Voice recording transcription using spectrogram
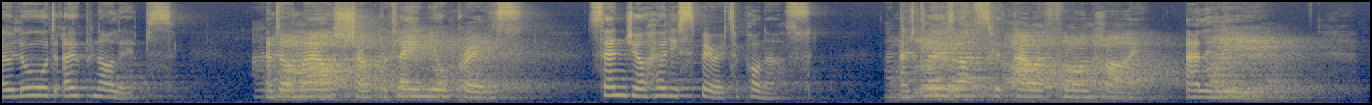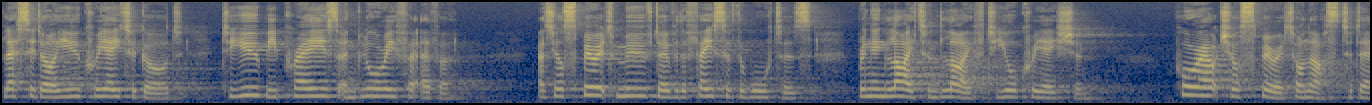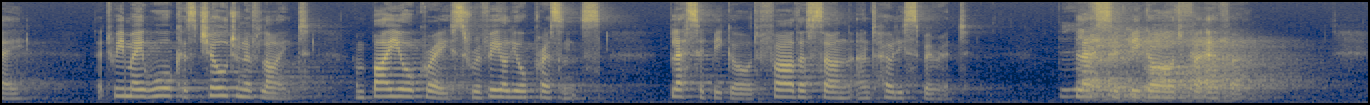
O Lord, open our lips, and our mouths shall proclaim your praise. Send your Holy Spirit upon us, and clothe us with power from on high. Alleluia. Blessed are you, Creator God. To you be praise and glory forever. As your Spirit moved over the face of the waters, bringing light and life to your creation, pour out your Spirit on us today that we may walk as children of light, and by your grace reveal your presence. Blessed be God, Father, Son, and Holy Spirit. Blessed be God forever.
